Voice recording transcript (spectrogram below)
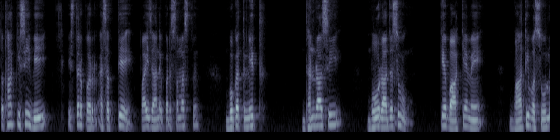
तथा किसी भी स्तर पर असत्य पाई जाने पर समस्त भुगतनित धनराशि भू राजस्व के वाक्य में भांति वसूल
